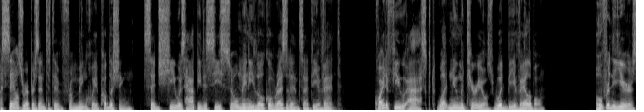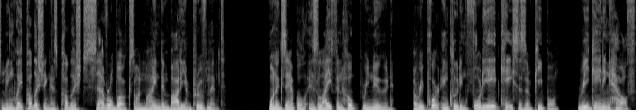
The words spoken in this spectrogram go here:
a sales representative from Minghui Publishing, said she was happy to see so many local residents at the event. Quite a few asked what new materials would be available. Over the years, Minghui Publishing has published several books on mind and body improvement. One example is Life and Hope Renewed, a report including 48 cases of people regaining health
